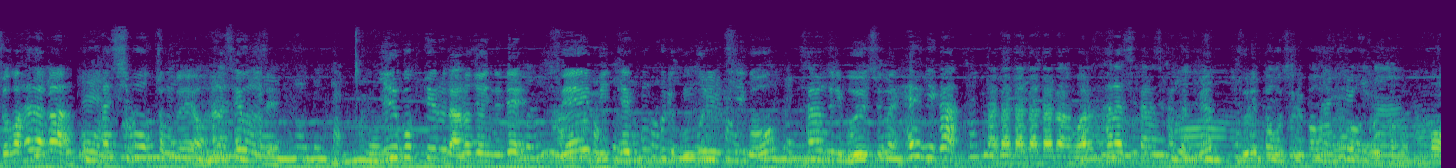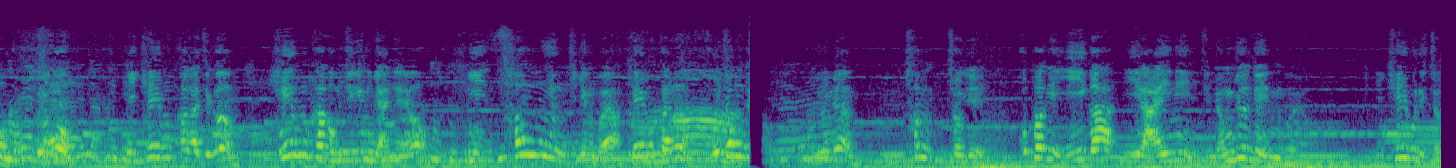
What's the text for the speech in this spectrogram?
저거 하나가 네. 한 15억 정도예요. 하나 세우는데 일곱 개로 나눠져 있는데 맨 밑에 콘크리 공구리를 치고 사람들이 모여 있으면 헬기가 다다다다다다 와서 하나씩 하나씩 갖다 주면 조립하고 조립하고 조립하고 조립하고. 어 그리고 이 케이블카가 지금 케이블카가 움직이는 게 아니에요. 이 선이 움직이는 거야. 케이블카는 고정돼. 그러면 천 저기 곱하기 2가 이 라인이 지금 연결되어 있는 거예요. 이 케이블 있죠,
